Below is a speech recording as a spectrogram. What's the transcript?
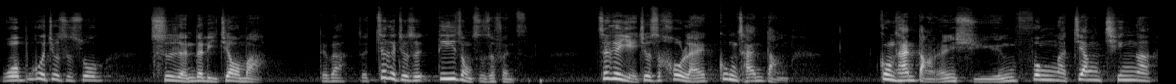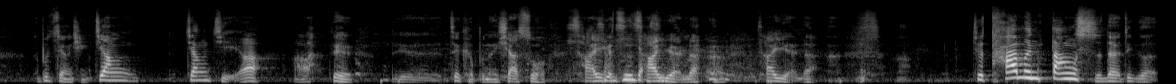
我不过就是说吃人的礼教嘛。对吧？所以这个就是第一种知识分子，这个也就是后来共产党、共产党人许云峰啊、江青啊，不是江青，江江姐啊啊，这呃这可不能瞎说，差一个字差远了，差远了啊！就他们当时的这个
